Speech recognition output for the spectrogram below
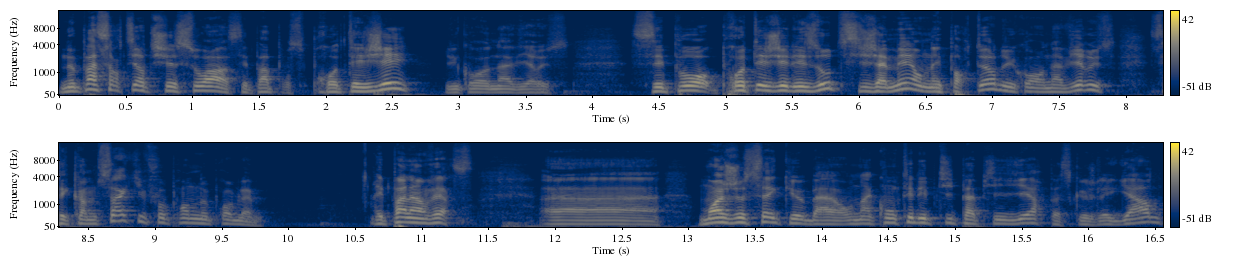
Ne pas sortir de chez soi, c'est pas pour se protéger du coronavirus. C'est pour protéger les autres si jamais on est porteur du coronavirus. C'est comme ça qu'il faut prendre le problème. Et pas l'inverse. Euh, moi, je sais que bah, on a compté les petits papiers hier parce que je les garde.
